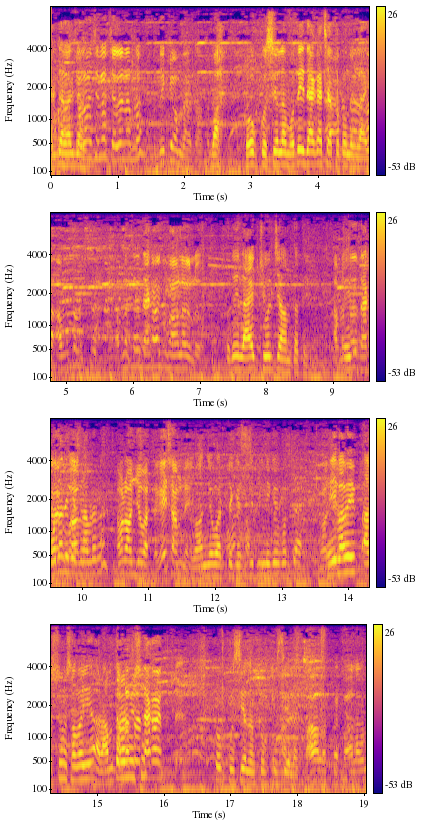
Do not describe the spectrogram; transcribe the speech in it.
একদম একদম। চলেন আমরা দেখি আমরা বাহ খুব খুশি হলাম ওতেই দেখাচ্ছে এতক্ষণ লাইভ আপনার সাথে- দেখা হয় ভালো লাগল। ওদের লাইভ চলছে আমতাতে কোথা থেকে ভালো। এসেছেন আপনারা? আমরা রঞ্জবার থেকে এই সামনে। রঞ্জবার থেকে এসেছি পিকনিকের করতে। এইভাবেই আসুন সবাই আর আমতার দেখা। খুব খুশি হলাম খুব খুশি হলাম। ভালো লাগল।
